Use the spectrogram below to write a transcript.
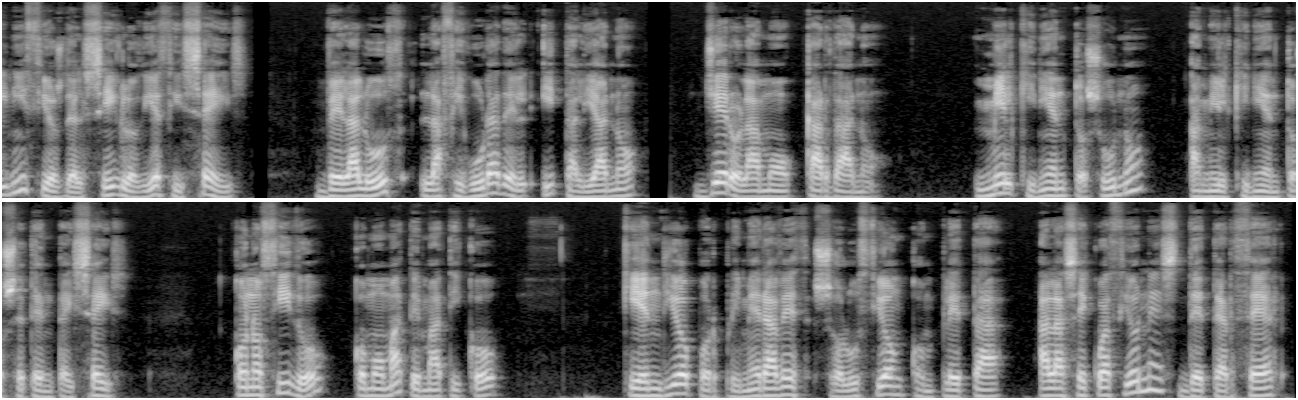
inicios del siglo XVI ve la luz la figura del italiano Gerolamo Cardano, 1501 a 1576, conocido como matemático quien dio por primera vez solución completa a las ecuaciones de tercer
